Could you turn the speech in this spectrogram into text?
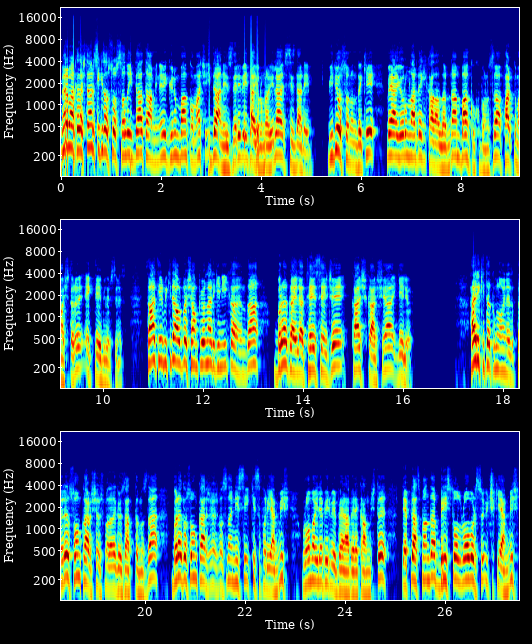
Merhaba arkadaşlar. 8 Ağustos Salı iddia tahminleri, günün banko maç, iddia analizleri ve iddia yorumlarıyla sizlerleyim. Video sonundaki veya yorumlardaki kanallarımdan banko kuponunuza farklı maçları ekleyebilirsiniz. Saat 22'de Avrupa Şampiyonlar Ligi'nin ilk ayında Braga ile TSC karşı karşıya geliyor. Her iki takımın oynadıkları son karşılaşmalara göz attığımızda Braga son karşılaşmasında Nice'i 2-0 yenmiş, Roma ile 1-1 berabere kalmıştı. Deplasmanda Bristol Rovers'ı 3-2 yenmiş,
